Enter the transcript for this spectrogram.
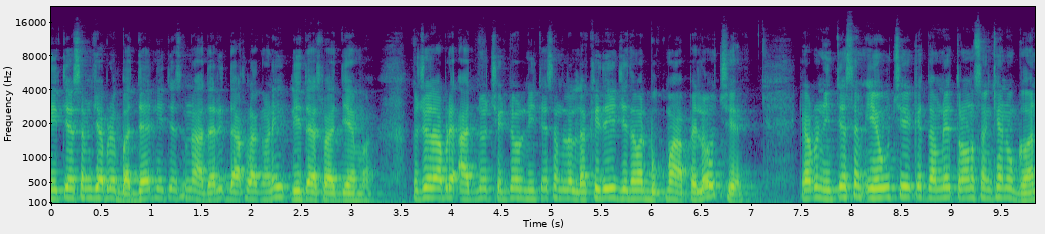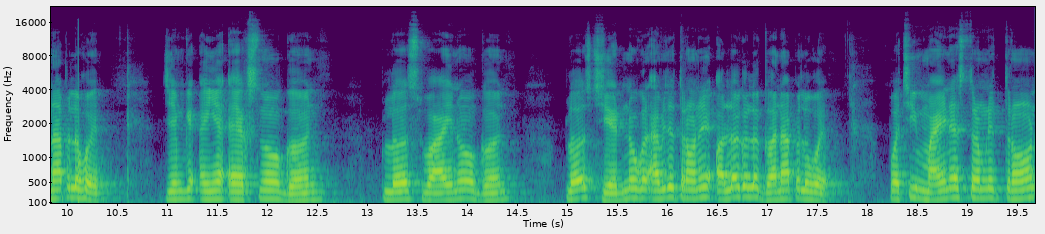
નિત્યસમ છે, આપણે બધા જ નિત્યસમના આધારિત દાખલા ગણી લીધા સ્વાધ્યાયમાં. તો ચલો આપણે આજનો છેલ્લો નિત્યસમ લખી દઈએ, જે તમારી બુકમાં આપેલો છે. કે આપણે નિત્યસમ એવું છે કે તમને ત્રણ સંખ્યાનો ઘન આપેલો હોય. જેમ કે અહીંયા એક્સનો ઘન પ્લસ વાયનો ઘન પ્લસ ઝેડનો ઘન, આવી રીતે ત્રણેય અલગ અલગ ઘન આપેલો હોય. પછી માઇનસ તમને ત્રણ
